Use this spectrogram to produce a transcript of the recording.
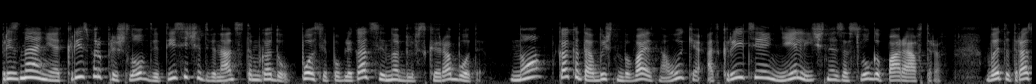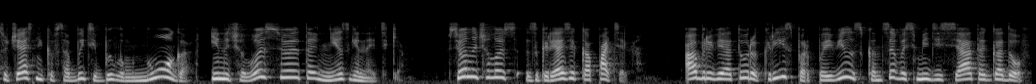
Признание CRISPR пришло в 2012 году, после публикации Нобелевской работы. Но, как это обычно бывает в науке, открытие не личная заслуга пары авторов. В этот раз участников событий было много, и началось все это не с генетики. Все началось с грязи копателя. Аббревиатура CRISPR появилась в конце 80-х годов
